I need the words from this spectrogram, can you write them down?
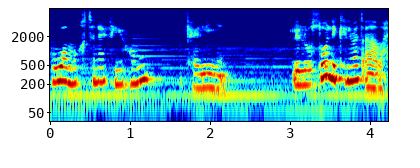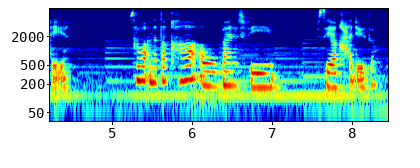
هو مقتنع فيهم فعليا. للوصول لكلمة أنا ضحية سواء نطقها أو بانت في سياق حديثه.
